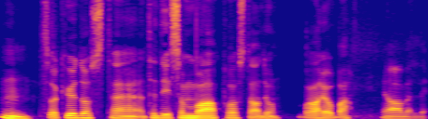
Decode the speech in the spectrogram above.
Mm. Så kudos til, til de som var på stadion. Bra jobba. Ja, veldig.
